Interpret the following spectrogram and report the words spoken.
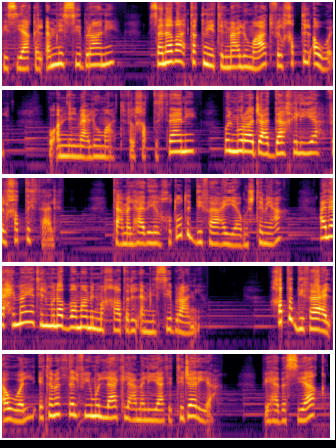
في سياق الأمن السيبراني سنضع تقنية المعلومات في الخط الأول وأمن المعلومات في الخط الثاني والمراجعة الداخلية في الخط الثالث. تعمل هذه الخطوط الدفاعية مجتمعة على حماية المنظمة من مخاطر الأمن السيبراني. خط الدفاع الأول يتمثل في ملاك العمليات التجارية. في هذا السياق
